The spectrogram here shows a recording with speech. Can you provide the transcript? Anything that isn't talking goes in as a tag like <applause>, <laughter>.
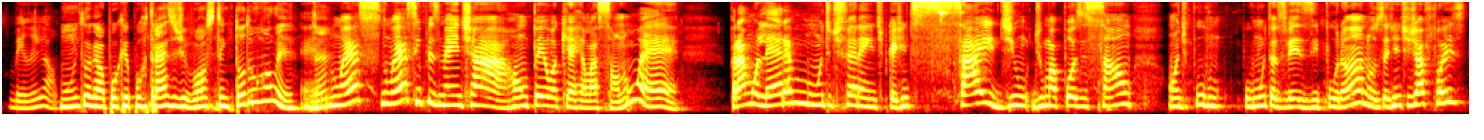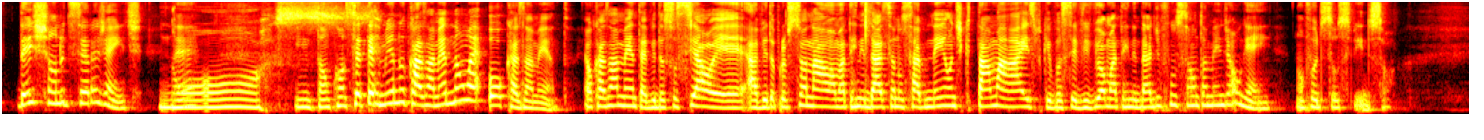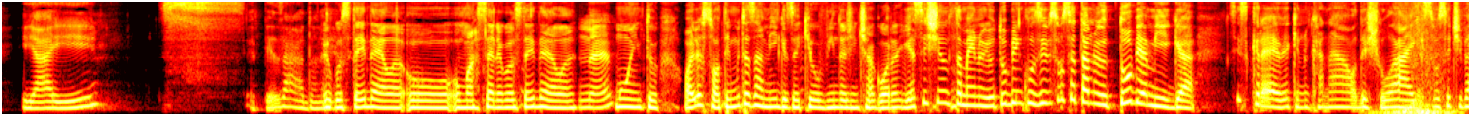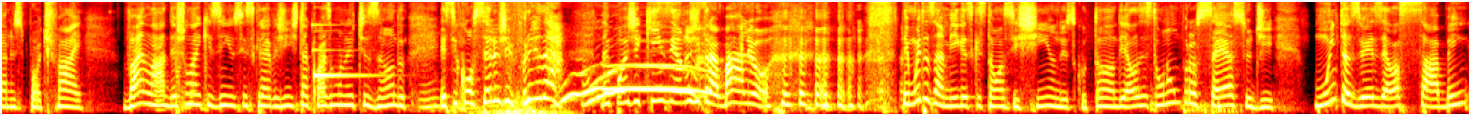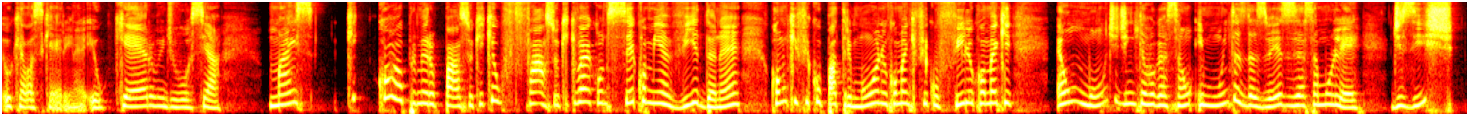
Bem legal. Muito legal, porque por trás do divórcio tem todo um rolê, É, né? não, é, não é simplesmente, ah, rompeu aqui a relação. Não é. Para a mulher é muito diferente, porque a gente sai de, um- de uma posição onde, por, por muitas vezes e por anos, a gente já foi deixando de ser a gente. né? Nossa. Então, quando você termina o casamento, não é o casamento. É o casamento, é a vida social, é a vida profissional, a maternidade, você não sabe nem onde que tá mais, porque você viveu a maternidade em função também de alguém. Não foi dos seus filhos só. E aí. É pesado, né? Eu gostei dela. O, o Marcelo, eu gostei dela. Né? Muito. Olha só, tem muitas amigas aqui ouvindo a gente agora e assistindo também no YouTube. Inclusive, se você tá no YouTube, amiga, se inscreve aqui no canal, deixa o like. Se você tiver no Spotify, vai lá, deixa um likezinho, se inscreve. A gente tá quase monetizando esse Conselho de Frida depois de 15 anos de trabalho. <laughs> tem muitas amigas que estão assistindo, escutando e elas estão num processo de muitas vezes elas sabem o que elas querem, né? Eu quero me divorciar. Mas que- qual é o primeiro passo? O que, que eu faço? O que, que vai acontecer com a minha vida, né? Como que fica o patrimônio? Como é que fica o filho? Como é que. É um monte de interrogação e muitas das vezes essa mulher desiste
